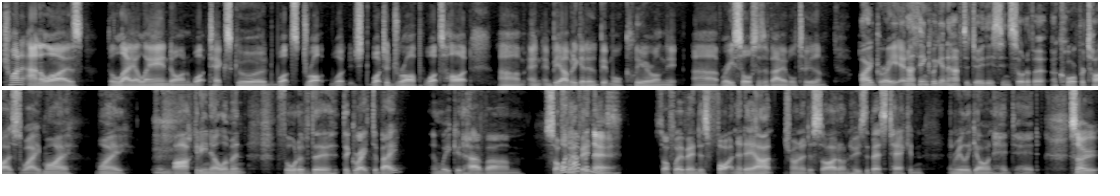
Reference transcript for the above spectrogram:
trying to analyze the lay of land on what tech's good, what's drop, what what to drop, what's hot, um, and and be able to get a bit more clear on the uh, resources available to them. I agree, and I think we're going to have to do this in sort of a, a corporatized way. My my marketing element thought of the the great debate, and we could have um, software vendors, there? software vendors fighting it out, trying to decide on who's the best tech, and and really going head to head. So.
